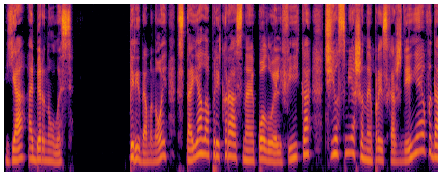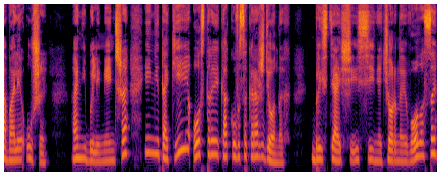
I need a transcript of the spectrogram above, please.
я обернулась. Передо мной стояла прекрасная полуэльфийка, чье смешанное происхождение выдавали уши. Они были меньше и не такие острые, как у высокорожденных. Блестящие сине-черные волосы,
